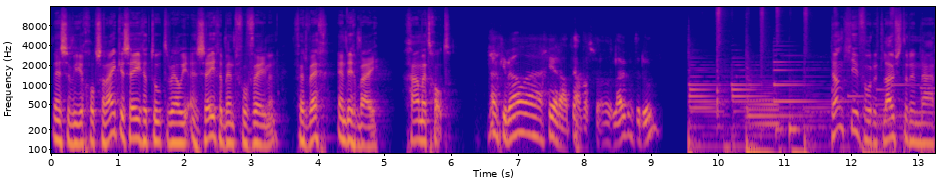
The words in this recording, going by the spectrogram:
wensen we je Gods rijke zegen toe terwijl je een zegen bent voor velen, ver weg en dichtbij. Ga met God. Dankjewel uh, Gerard. Ja, was, was leuk om te doen. Dank je voor het luisteren naar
